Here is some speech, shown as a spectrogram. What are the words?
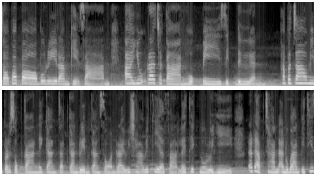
สพปบุรีรัมย์เขต3อายุราชการ 6 ปี 10 เดือน ข้าพเจ้ามีประสบการณ์ในการจัดการเรียนการสอนรายวิชาวิทยาศาสตร์และเทคโนโลยี ระดับชั้นอนุบาลปีที่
